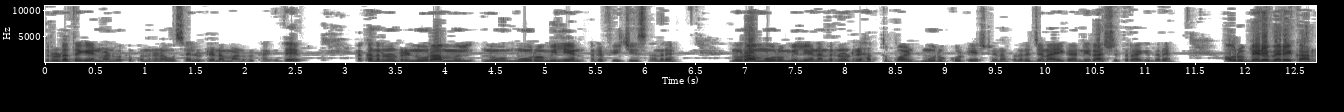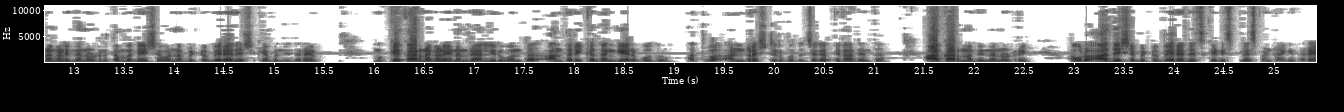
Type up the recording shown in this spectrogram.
ದೃಢತೆಗೆ ಏನ್ ಮಾಡ್ಬೇಕಪ್ಪ ಅಂದ್ರೆ ನಾವು ಸಲ್ಯೂಟ್ ಅನ್ನ ಮಾಡ್ಬೇಕಾಗಿದೆ. ಯಾಕಂದ್ರೆ ನೋಡ್ರಿ ನೂರ ಮೂರು ಮಿಲಿಯನ್ ರೆಫ್ಯೂಜೀಸ್ ಅಂದ್ರೆ ನೂರ ಮೂರು ಮಿಲಿಯನ್ ಅಂದ್ರೆ ನೋಡ್ರಿ ಹತ್ತು ಪಾಯಿಂಟ್ ಮೂರು ಕೋಟಿ ಅಷ್ಟು ಏನಪ್ಪ ಅಂದ್ರೆ ಜನ ಈಗ ನಿರಾಶ್ರಿತರಾಗಿದ್ದಾರೆ. ಅವರು ಬೇರೆ ಬೇರೆ ಕಾರಣಗಳಿಂದ ನೋಡ್ರಿ ತಮ್ಮ ದೇಶವನ್ನ ಬಿಟ್ಟು ಬೇರೆ ದೇಶಕ್ಕೆ ಬಂದಿದ್ದಾರೆ. ಮುಖ್ಯ ಕಾರಣಗಳೇನಂದ್ರೆ ಅಲ್ಲಿರುವಂತ ಆಂತರಿಕ ದಂಗೆ ಇರ್ಬೋದು ಅಥವಾ ಅಂಡ್ರೆಸ್ಟ್ ಇರ್ಬೋದು ಜಗತ್ತಿನಾದ್ಯಂತ. ಆ ಕಾರಣದಿಂದ ನೋಡ್ರಿ ಅವರು ಆ ದೇಶ ಬಿಟ್ಟು ಬೇರೆ ದೇಶಕ್ಕೆ ಡಿಸ್ಪ್ಲೇಸ್ಮೆಂಟ್ ಆಗಿದ್ದಾರೆ.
